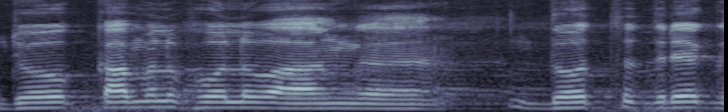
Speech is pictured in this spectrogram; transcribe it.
ਜੋ ਕਮਲ ਫੁੱਲ ਵਾਂਗ ਦੁੱਤ ਦ੍ਰਿਗ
